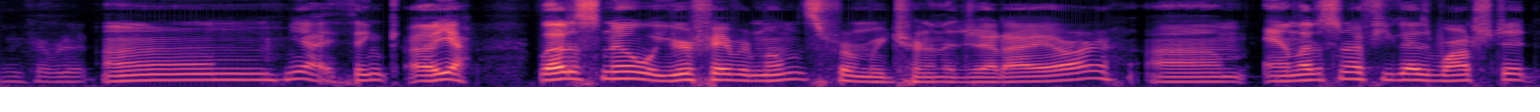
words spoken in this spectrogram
We covered it. Um, yeah, I think. Uh, yeah. Let us know what your favorite moments from Return of the Jedi are. Um, and let us know if you guys watched it,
